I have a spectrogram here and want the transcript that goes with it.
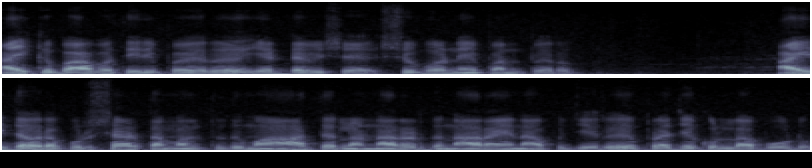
ಐಕ್ ಬಾಬಾ ತಿರಿಪೇರು ಎಡ್ಡ ವಿಷಯ, ಶುಭನೆ ಪನ್ಪೇರು. ಐದವರ ಪುರುಷಾರ್ಥ ಮಲ್ತದು ಮಾತೆಲ್ಲ ನರಡ್ದು ನಾರಾಯಣ ಪೂಜೆರು ಪ್ರಜೆಕುಲ್ಲ ಬೋಡು.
